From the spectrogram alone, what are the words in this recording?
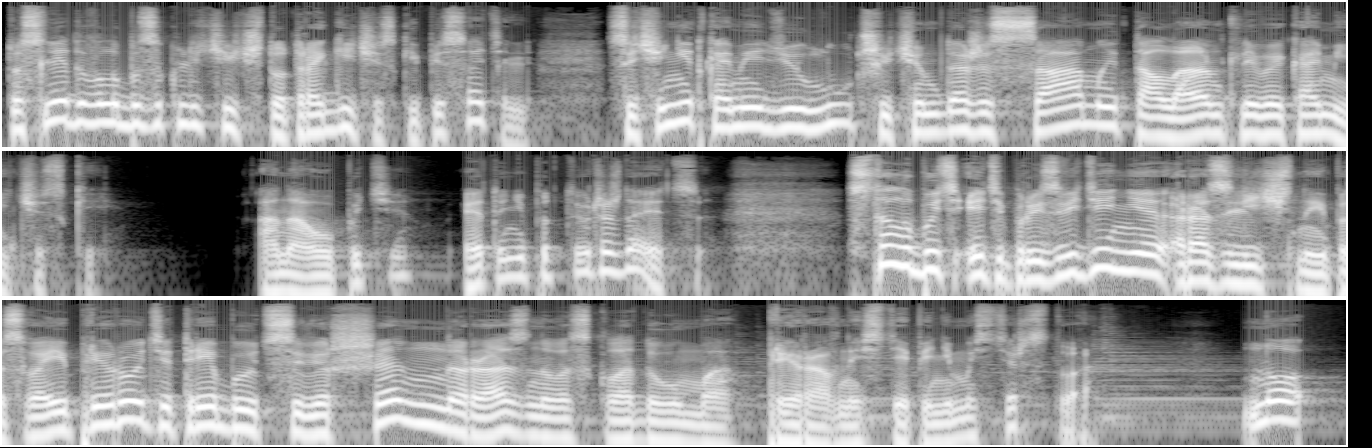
то следовало бы заключить, что трагический писатель сочинит комедию лучше, чем даже самый талантливый комический. А на опыте это не подтверждается. Стало быть, эти произведения, различные по своей природе, требуют совершенно разного склада ума при равной степени мастерства. Но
